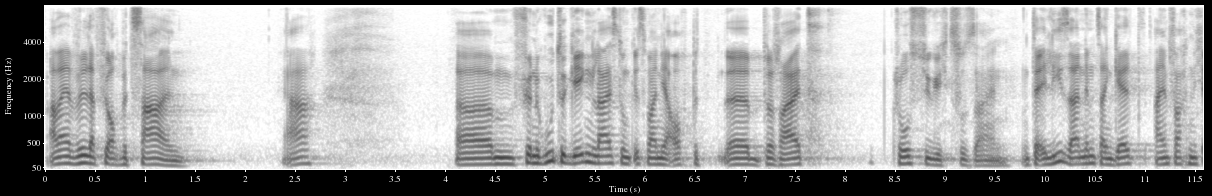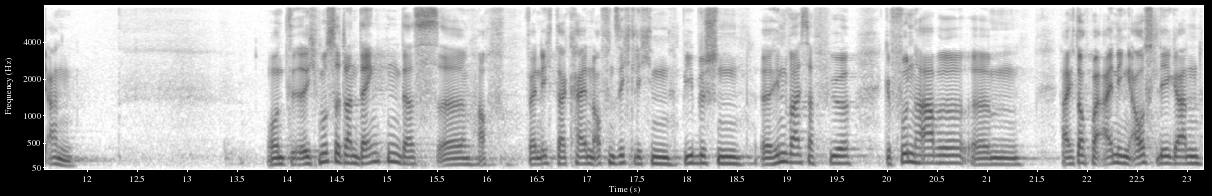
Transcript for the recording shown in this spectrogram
Aber er will dafür auch bezahlen. Ja. Ähm, für eine gute Gegenleistung ist man ja auch äh, bereit, großzügig zu sein. Und der Elisa nimmt sein Geld einfach nicht an. Und ich musste dann denken, dass äh, auch wenn ich da keinen offensichtlichen biblischen Hinweis dafür gefunden habe, ähm, habe ich doch bei einigen Auslegern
